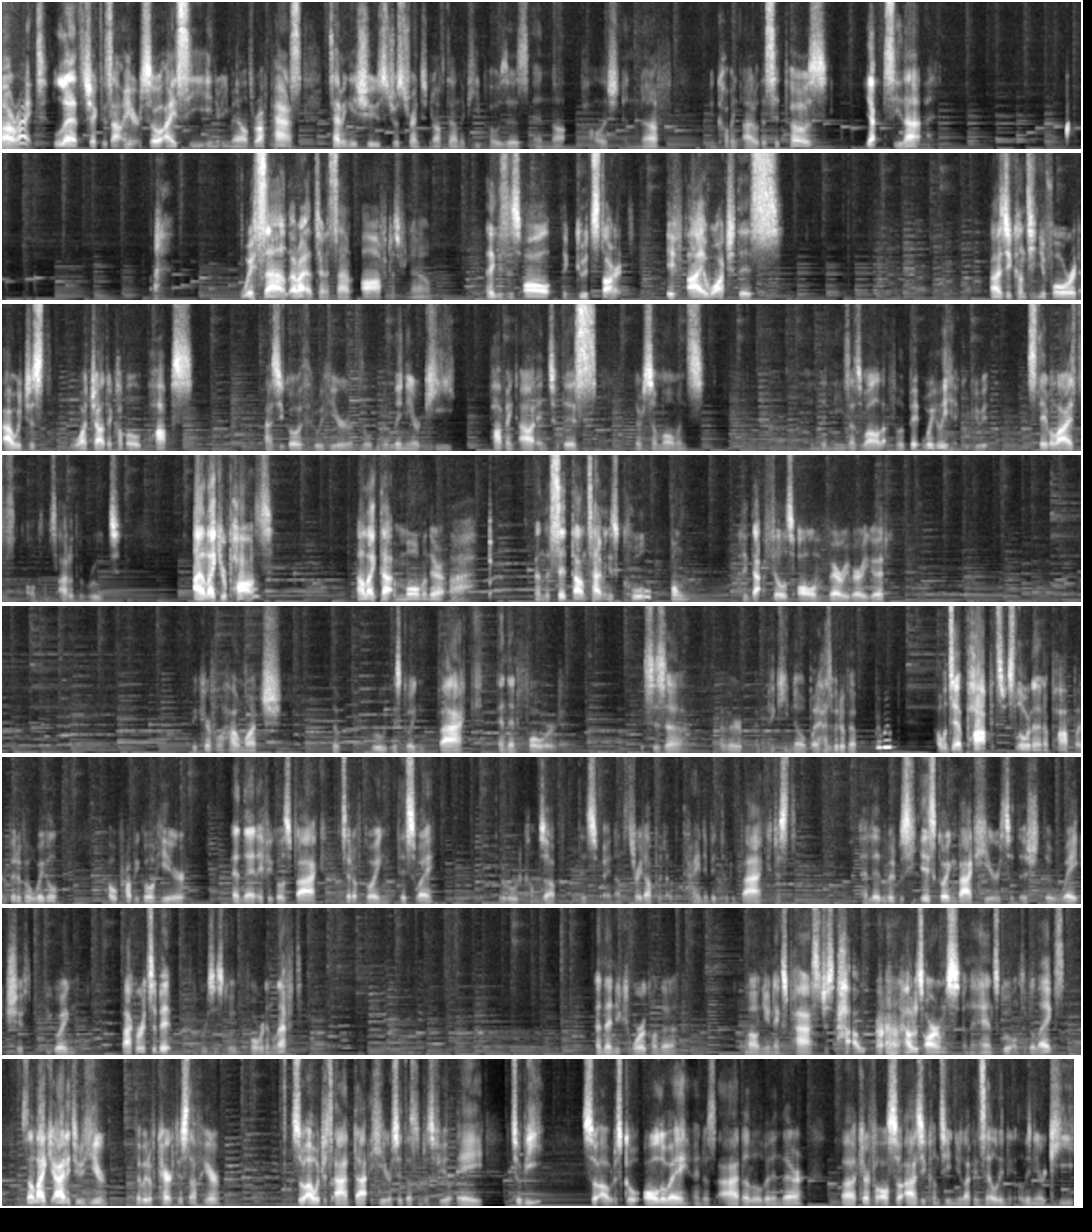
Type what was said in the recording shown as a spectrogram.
All right, let's check this out here. So I see in your email, rough pass. Having issues, just trying to knock down the key poses and not polished enough. And coming out of the sit pose. Yep, see that. With sound. All right, I'll turn the sound off just for now. I think this is all a good start. If I watch this as you continue forward, I would just watch out a couple pops as you go through here. A little bit of linear key popping out into this. There's some moments in the knees as well that feel a bit wiggly. It could be a bit stabilized. This all comes out of the root. I like your pause. I like that moment there. Ah. And the sit down timing is cool. Boom. I think that feels all very, very good. Be careful how much the root is going back and then forward. This is a, a very a picky note, but it has a bit of a boop, boop. I wouldn't say a pop, it's slower than a pop, but a bit of a wiggle. I will probably go here, and then if it goes back, instead of going this way, the root comes up this way, not straight up, but a tiny bit to the back, just a little bit, because he is going back here, so the, the weight shift would be going backwards a bit versus going forward and left. And then you can work on the on your next pass, just how how does arms and the hands go onto the legs. So I like your attitude here, a bit of character stuff here. So I would just add that here so it doesn't just feel A to B. So I would just go all the way and just add a little bit in there. Uh, careful also as you continue, like I said, linear, linear key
